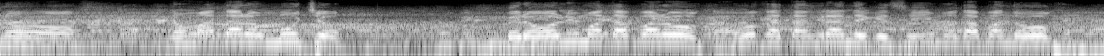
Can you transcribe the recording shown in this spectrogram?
nos, nos mataron mucho, pero volvimos a tapar Boca. Boca tan grande que seguimos tapando Boca.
